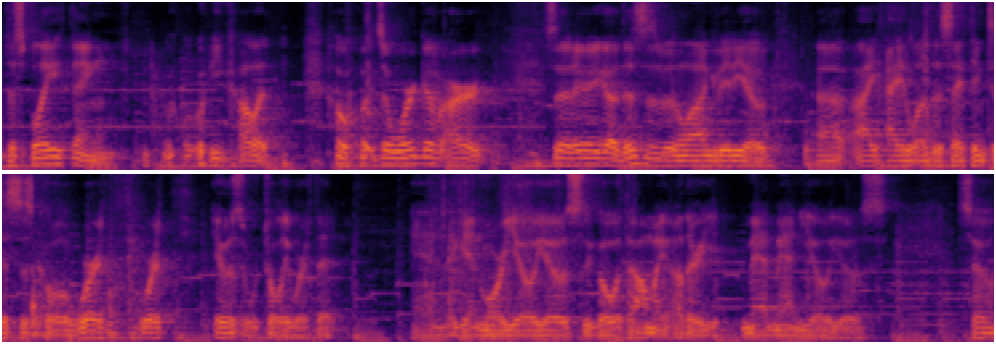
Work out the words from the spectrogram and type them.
display thing. what do you call it? Oh, it's a work of art. So there you go. This has been a long video. Uh, I, I love this. I think this is cool. Worth worth. It was totally worth it. Again, more yo-yos to go with all my other Madman yo-yos. So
